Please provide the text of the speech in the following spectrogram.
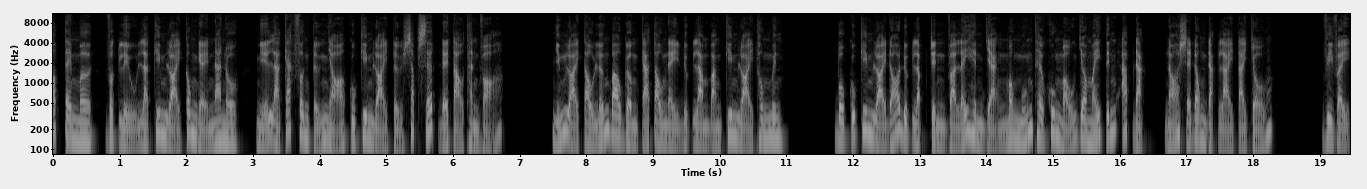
Optimer, vật liệu là kim loại công nghệ nano, nghĩa là các phân tử nhỏ của kim loại tự sắp xếp để tạo thành vỏ. Những loại tàu lớn bao gồm cả tàu này được làm bằng kim loại thông minh. Bột của kim loại đó được lập trình và lấy hình dạng mong muốn theo khuôn mẫu do máy tính áp đặt, nó sẽ đông đặc lại tại chỗ. Vì vậy,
